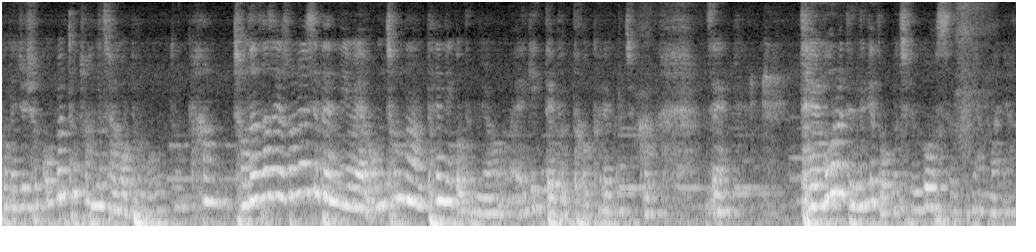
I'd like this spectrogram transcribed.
보내주셨고 그또 하는 작업하고 또 한, 저는 사실 소녀시대님의 엄청난 팬이거든요. 아기 때부터 그래가지고 이제 데모를 듣는 게 너무 즐거웠어요. 그냥 마냥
